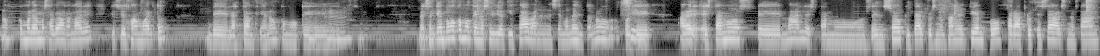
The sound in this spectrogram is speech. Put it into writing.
¿no? ¿Cómo le vamos a hablar a una madre que su hijo ha muerto de lactancia, ¿no? Como que me sentía un poco como que nos idiotizaban en ese momento, ¿no? Porque a ver, estamos eh, mal, estamos en shock y tal, pero si nos dan el tiempo para procesar, si nos dan...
